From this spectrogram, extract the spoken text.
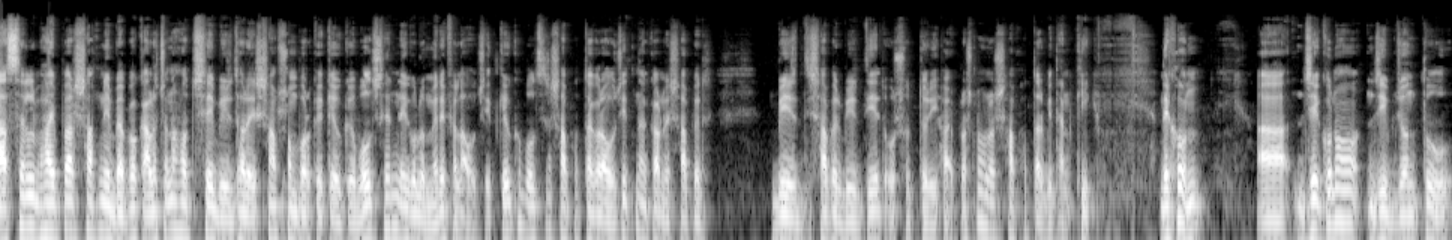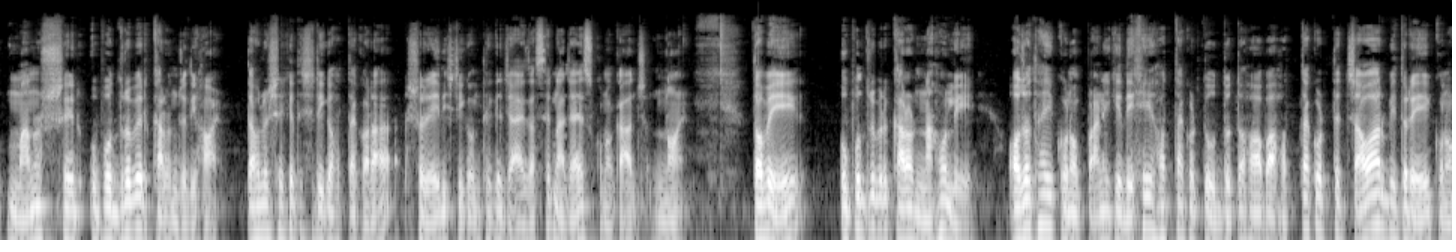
রাসেল ভাইপার সাপ নিয়ে ব্যাপক আলোচনা হচ্ছে বিষধর এই সাপ সম্পর্কে কেউ কেউ বলছেন, এগুলো মেরে ফেলা উচিত। কেউ কেউ বলছেন সাপ হত্যা করা উচিত না, কারণ সাপের বিষ সাপের বিষ দিয়ে ওষুধ তৈরি হয়। প্রশ্ন হলো, সাপ হত্যার বিধান কি? দেখুন যে কোনো জীবজন্তু মানুষের উপদ্রবের কারণ যদি হয়, তাহলে সেক্ষেত্রে সেটিকে হত্যা করা শরীর এই দৃষ্টিকোণ থেকে জায়েজ আছে না জায়েজ কোনো কাজ নয়। তবে উপদ্রবের কারণ না হলে অযথাই কোনো প্রাণীকে দেখেই হত্যা করতে উদ্যত হওয়া বা হত্যা করতে চাওয়ার ভিতরে কোনো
